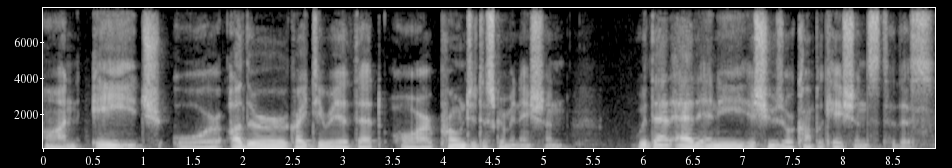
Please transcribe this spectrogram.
on age or other criteria that are prone to discrimination? Would that add any issues or complications to this?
